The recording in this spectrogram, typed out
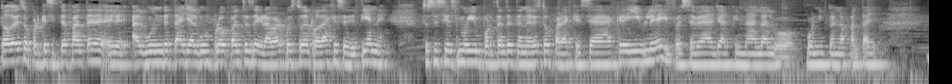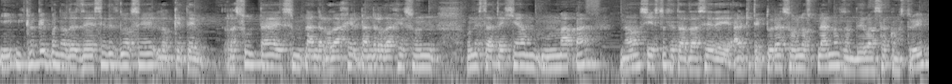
todo eso, porque si te falta eh, algún detalle, algún prop antes de grabar, pues todo el rodaje se detiene. Entonces sí es muy importante tener esto para que sea creíble y pues se vea ya al final algo bonito en la pantalla. Y, creo que, bueno, desde ese desglose lo que te resulta es un plan de rodaje. El plan de rodaje es un, una estrategia, un mapa ¿no? Si esto se tratase de arquitectura, son los planos donde vas a construir,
